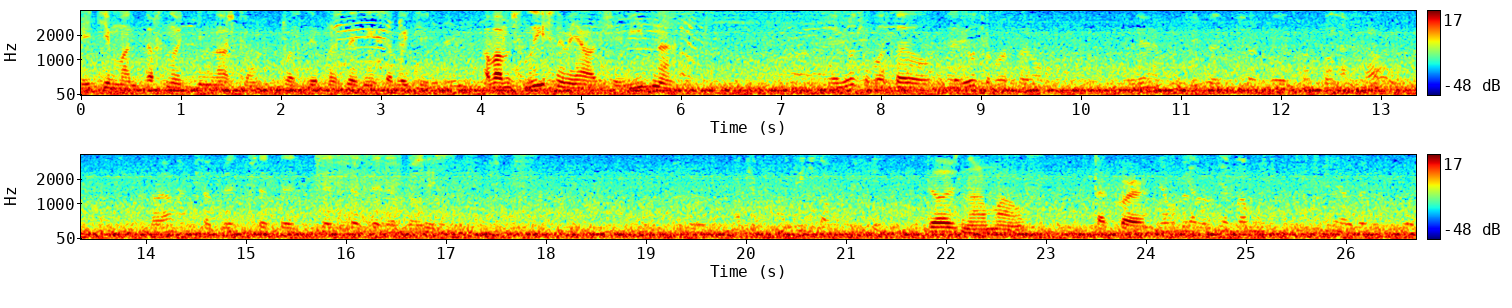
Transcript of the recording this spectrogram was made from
Летим отдохнуть немножко после последних событий. А вам слышно меня вообще? Видно? Я вилчу поставил, я вилчу поставил. Время включить, то есть 55. Сколько осталось? Да, 55, 55, 55 осталось. Шесть. А что, три часа уже прилетели? Тоже нормально. Такое. Я вот Я, это я два мультика посмотрел. я вот это сделал.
